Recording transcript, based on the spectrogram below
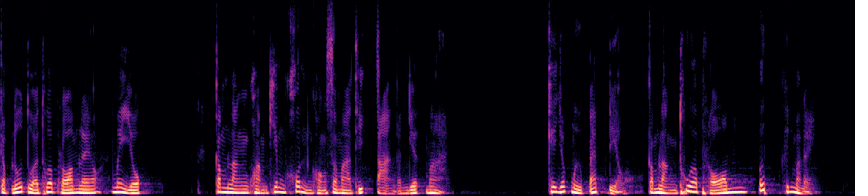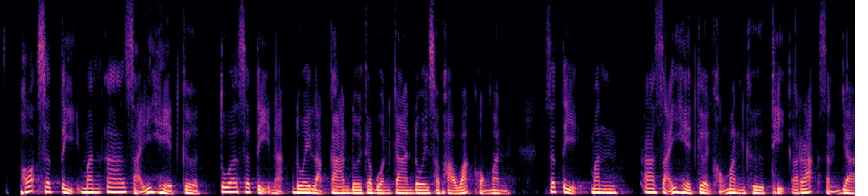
กับรู้ตัวทั่วพร้อมแล้วไม่ยกกำลังความเข้มข้นของสมาธิต่างกันเยอะมาก แค่ยกมือแป๊บเดียวกำลังทั่วพร้อมปุ๊บขึ้นมาเลย เพราะสติมันอาศัยเหตุเกิดตัวสตินะ่ะ โดยหลักการโดยกระบวนการโดยสภาวะของมัน สติมันอาศัยเหตุเกิดของมันคือทิระสัญญา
